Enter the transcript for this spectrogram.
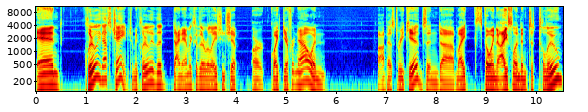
And clearly that's changed. I mean, clearly the dynamics of their relationship are quite different now. And Bob has three kids, and uh, Mike's going to Iceland and to Tulum.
